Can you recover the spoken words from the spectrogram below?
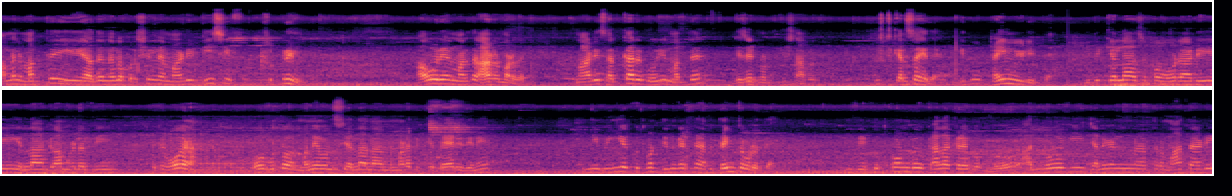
ಆಮೇಲೆ ಮತ್ತೆ ಈ ಅದನ್ನೆಲ್ಲ ಪರಿಶೀಲನೆ ಮಾಡಿ ಡಿ ಸಿ ಸುಪ್ರೀಂ ಅವ್ರು ಏನು ಮಾಡ್ತಾರೆ ಆರ್ಡರ್ ಮಾಡಬೇಕು. ಮಾಡಿ ಸರ್ಕಾರಕ್ಕೆ ಹೋಗಿ ಮತ್ತೆ ಗೆಜೆಟ್ ನೋಟಿಫಿಕೇಶನ್ ಆಗಬೇಕು ಇಷ್ಟು ಕೆಲಸ ಇದೆ. ಇದು ಟೈಮ್ ಹಿಡಿಯುತ್ತೆ. ಇದಕ್ಕೆಲ್ಲ ಸ್ವಲ್ಪ ಓಡಾಡಿ ಎಲ್ಲ ಗ್ರಾಮಗಳಲ್ಲಿ ಹೋಗೋಣ. ಹೋಗ್ಬಿಟ್ಟು ಅವ್ರ ಮನೆ ಹೊಲಿಸಿ ಎಲ್ಲ ನಾನು ಮಾಡೋದಕ್ಕೆ ತಯಾರಿದ್ದೀನಿ. ನೀವು ಹಿಂಗೆ ಕುತ್ಕೊಂಡು ದಿನಗಟ್ಟಲೆ ಅದು ಟೈಮ್ ತೊಗೊಳುತ್ತೆ. ಇದು ಕುತ್ಕೊಂಡು ಕಾಲ ಕಳೆ ಬದಲು ಅಲ್ಲಿ ಹೋಗಿ ಜನಗಳ ಹತ್ರ ಮಾತಾಡಿ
